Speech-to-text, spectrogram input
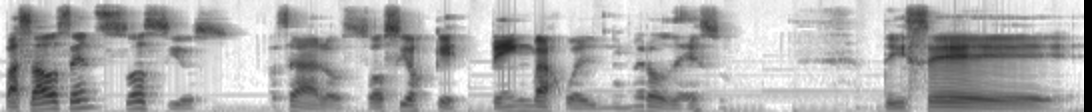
basados en socios, o sea, los socios que estén bajo el número de eso, dice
